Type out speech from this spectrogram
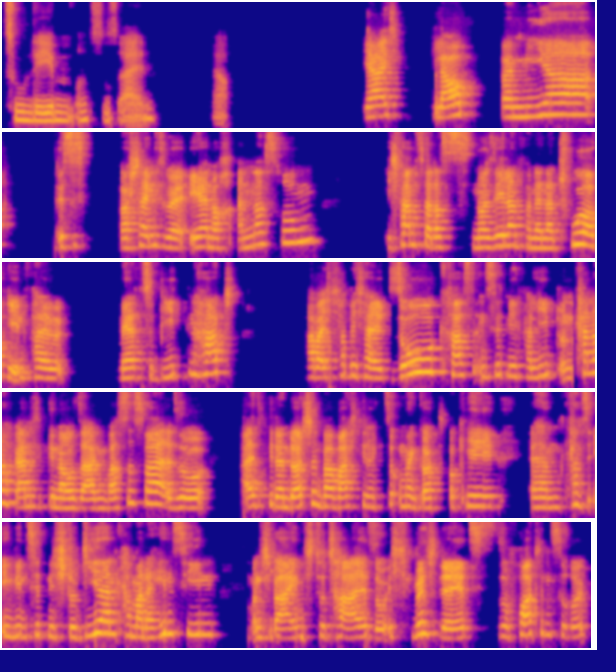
zu leben und zu sein. Ja. Ja, ich glaube, bei mir ist es wahrscheinlich sogar eher noch andersrum. Ich fand zwar, dass Neuseeland von der Natur auf jeden Fall mehr zu bieten hat, aber ich habe mich halt so krass in Sydney verliebt und kann auch gar nicht genau sagen, was es war. Also, als ich wieder in Deutschland war, war ich direkt so: „Oh mein Gott, okay, ähm, kannst du irgendwie in Sydney studieren? Kann man da hinziehen?“ Und ich war eigentlich total so: „Ich möchte jetzt sofort hin zurück.“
